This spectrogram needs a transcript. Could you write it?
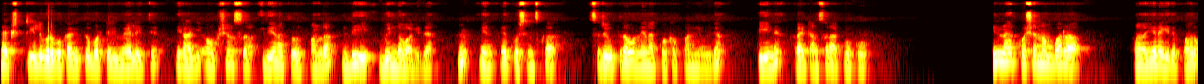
ನೆಕ್ಸ್ಟ್ ಇಲ್ಲಿ ಬರಬೇಕಾಗಿತ್ತು ಬಟ್ ಇಲ್ಲಿ ಮೇಲೆ ಐತೆ. ಹೀಗಾಗಿ ಆಪ್ಷನ್ಸ್ ಇದು ಏನಾಗ್ತದಪ್ಪ ಅಂದ್ರೆ ಡಿ ಭಿನ್ನವಾಗಿದೆ. ಎಂಟನೇ ಕ್ವಶನ್ಸ್ಗೆ ಸರಿ ಉತ್ತರವನ್ನು ಏನಾಗ್ಬೇಕಪ್ಪ ನೀವೀಗ? ಡಿನೇ ರೈಟ್ ಆನ್ಸರ್ ಹಾಕ್ಬೇಕು. ಇನ್ನು ಕ್ವಶನ್ ನಂಬರ್ ಏನಾಗಿದೆಪ್ಪ ಅಂದ್ರೆ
